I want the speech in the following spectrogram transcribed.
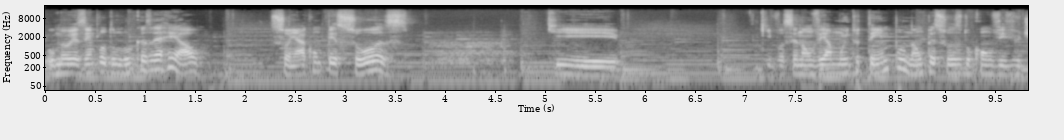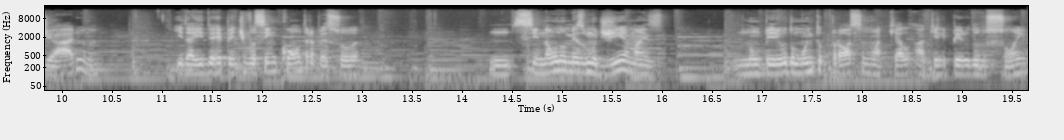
O meu exemplo do Lucas é real. Sonhar com pessoas que que você não vê há muito tempo, não pessoas do convívio diário, né? E daí de repente você encontra a pessoa, se não no mesmo dia, mas num período muito próximo àquele, àquele período do sonho.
